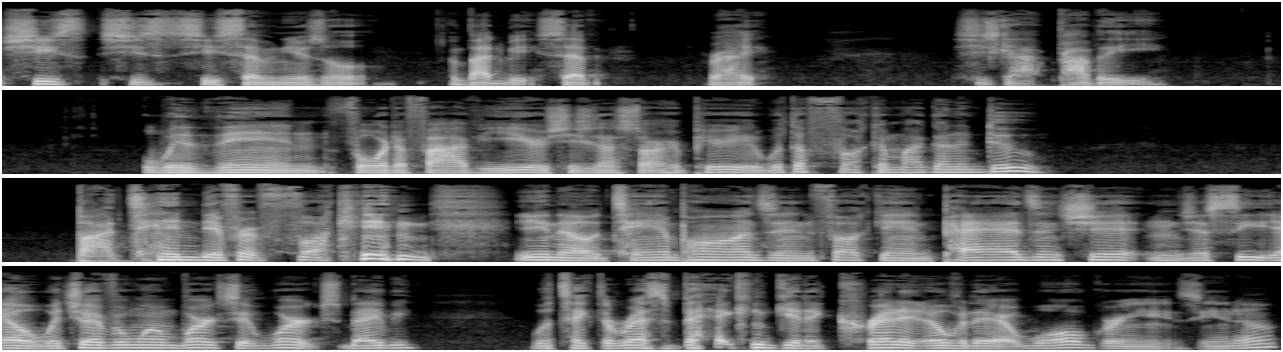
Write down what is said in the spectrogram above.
she's she's she's seven years old, about to be seven, right? She's got probably within four to five years, she's gonna start her period. What the fuck am I gonna do? Buy ten different fucking, you know, tampons and fucking pads and shit, and just see, yo, whichever one works, it works, baby. We'll take the rest back and get a credit over there at Walgreens, you know?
